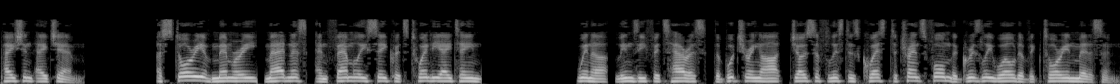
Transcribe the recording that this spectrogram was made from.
Patient H.M. A Story of Memory, Madness, and Family Secrets. 2018 Winner, Lindsey Fitzharris, The Butchering Art, Joseph Lister's quest to transform the grisly world of Victorian medicine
